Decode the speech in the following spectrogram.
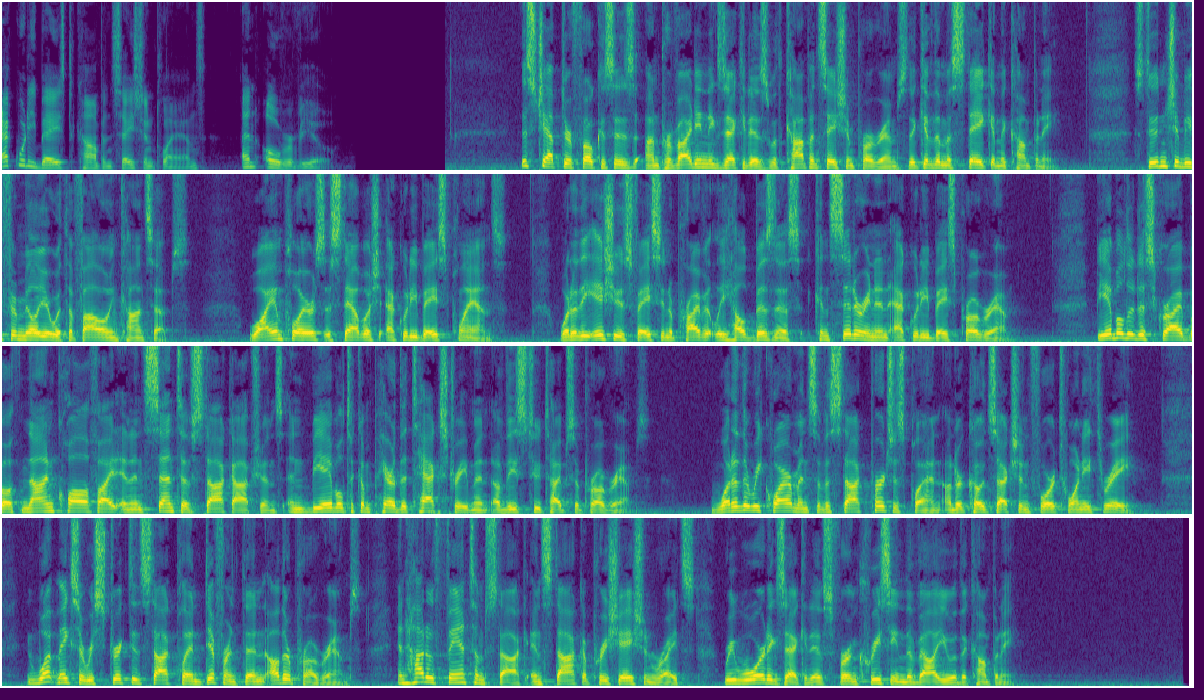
Equity based compensation plans, an overview. This chapter focuses on providing executives with compensation programs that give them a stake in the company. Students should be familiar with the following concepts why employers establish equity based plans, what are the issues facing a privately held business considering an equity based program, be able to describe both non qualified and incentive stock options, and be able to compare the tax treatment of these two types of programs. What are the requirements of a stock purchase plan under Code Section 423? And what makes a restricted stock plan different than other programs? And how do phantom stock and stock appreciation rights reward executives for increasing the value of the company?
